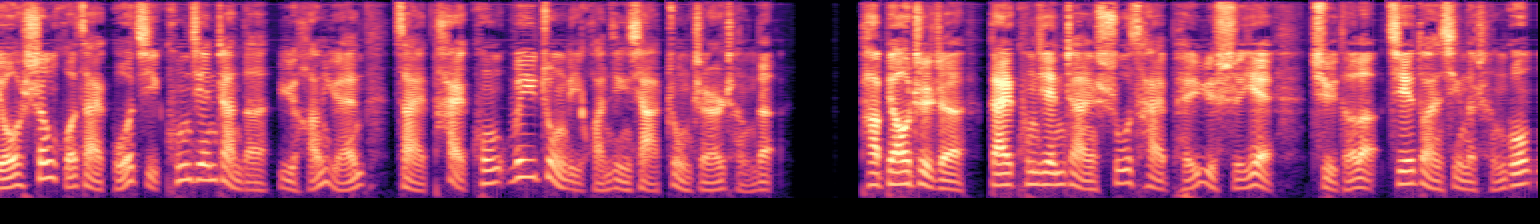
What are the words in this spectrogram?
由生活在国际空间站的宇航员在太空微重力环境下种植而成的，它标志着该空间站蔬菜培育实验取得了阶段性的成功，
